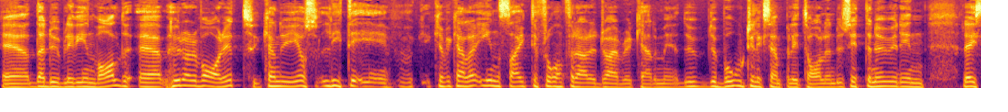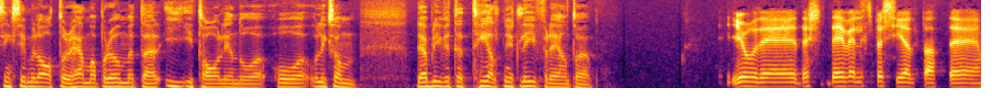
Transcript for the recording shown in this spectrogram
Eh, där du blev invald. Eh, hur har det varit? Kan du ge oss lite eh, kan vi kalla det insight ifrån Ferrari Driver Academy? Du, du bor till exempel i Italien. Du sitter nu i din racingsimulator hemma på rummet där i Italien. Då, och, och liksom, det har blivit ett helt nytt liv för dig antar jag. Jo, det, det, det, är väldigt speciellt att eh,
